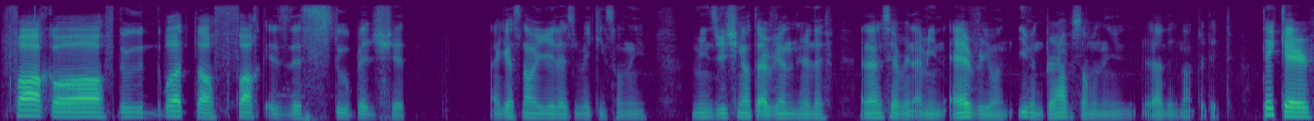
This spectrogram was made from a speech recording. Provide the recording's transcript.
Fuck off, dude. What the fuck is this stupid shit? I guess now you realize making something means reaching out to everyone in her life. And I say everyone, I mean everyone, even perhaps someone you'd rather not relate to. Take care.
